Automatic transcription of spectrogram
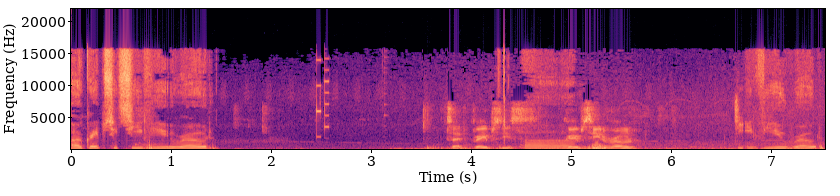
uh, Grapeseed Seaview Road. Said Grapeseed, Uh, Grapeseed Road. Seaview Road.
